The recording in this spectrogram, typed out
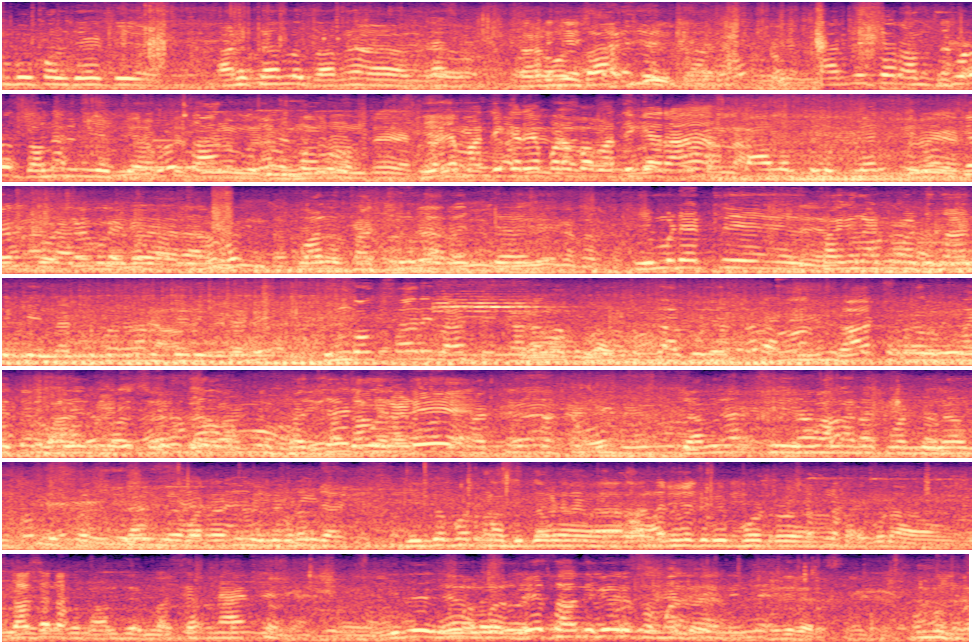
రాంభూపాల్ రెడ్డి ధర్నా దాడి చేశారు. ఫర్నిచర్ కూడా ధ్వంసం వాళ్ళు తక్షణంగా అరెస్ట్ చేయాలి. తగినటువంటి దానికి నష్టపరిహారం జరిగిందని ఇంకొకసారి ఇలాంటి రాష్ట్ర ప్రభుత్వం ఇవ్వాలనేటువంటి దీంతో పాటు మా దగ్గర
